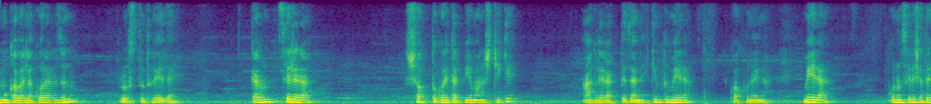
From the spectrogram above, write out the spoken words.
মোকাবেলা করার জন্য প্রস্তুত হয়ে যায়। কারণ ছেলেরা শক্ত করে তার প্রিয় মানুষটিকে আগলে রাখতে জানে, কিন্তু মেয়েরা কখনোই না। মেয়েরা কোনো ছেলের সাথে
